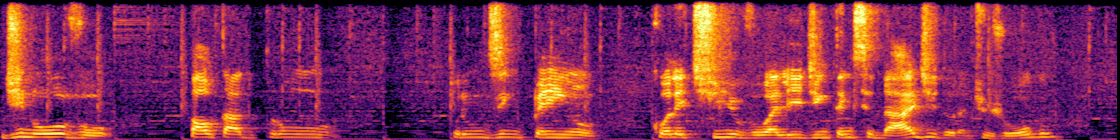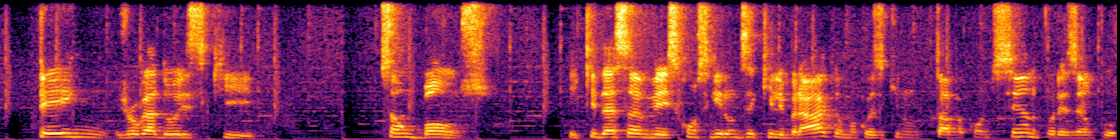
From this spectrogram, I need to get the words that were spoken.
De novo, pautado por um, por um desempenho coletivo ali de intensidade durante o jogo. Tem jogadores que são bons e que dessa vez conseguiram desequilibrar, que é uma coisa que não estava acontecendo. Por exemplo,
